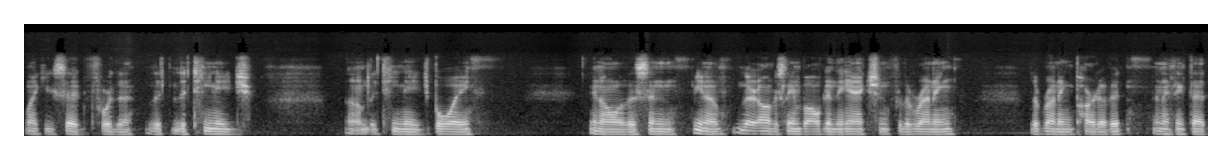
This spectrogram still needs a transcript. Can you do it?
like you said, for the the, the teenage, um, the teenage boy, in all of this, and you know, they're obviously involved in the action for the running, the running part of it, and I think that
